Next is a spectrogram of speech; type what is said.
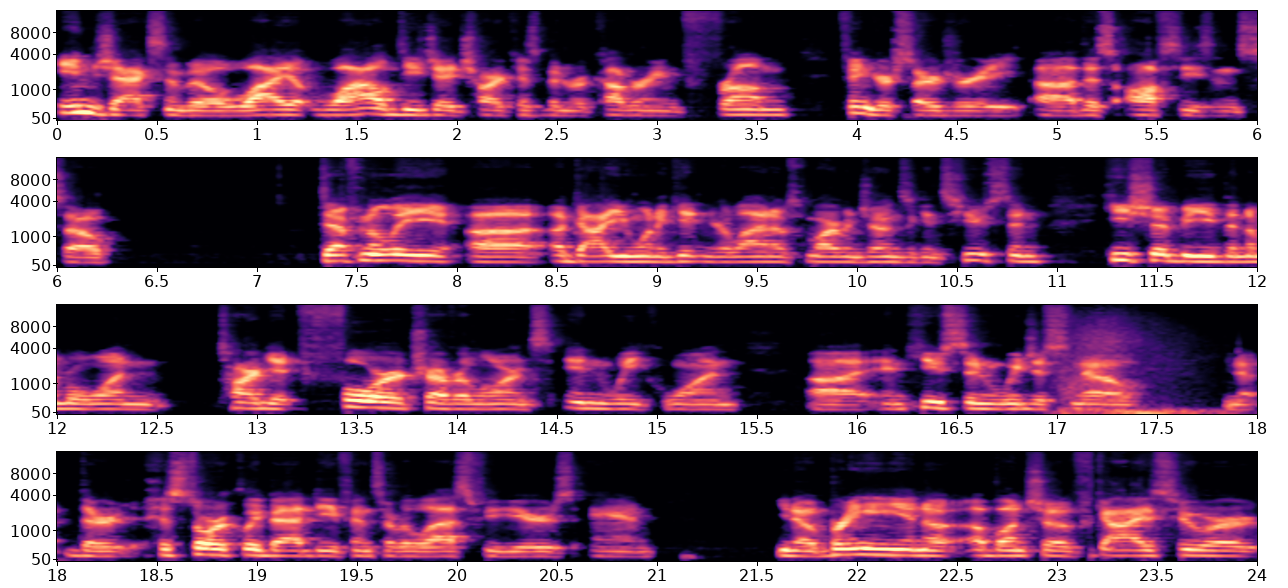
in Jacksonville while while DJ Chark has been recovering from finger surgery uh, this offseason. So definitely uh, a guy you want to get in your lineups. Marvin Jones against Houston, he should be the number one target for Trevor Lawrence in Week One. Uh, in Houston, we just know you know they're historically bad defense over the last few years and you know, bringing in a, a bunch of guys who are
